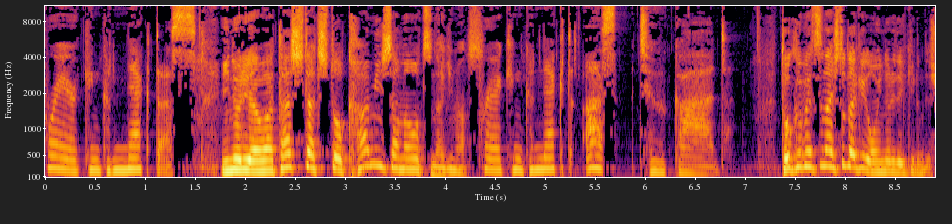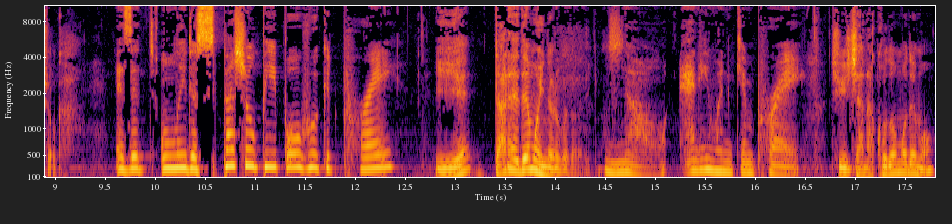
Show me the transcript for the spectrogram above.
Prayer can connect us. 祈りは私たちと神様をつなぎます Prayer can connect us to God. 特別な人だけがお祈りできるんでしょうか Is it only the special people who could pray? いいえ誰でも祈ることができます No, anyone can pray. 小さな子供でも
